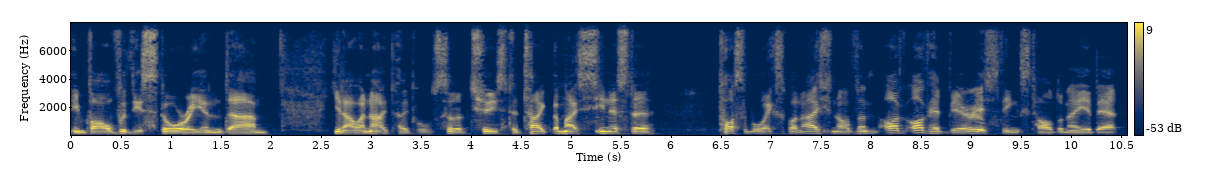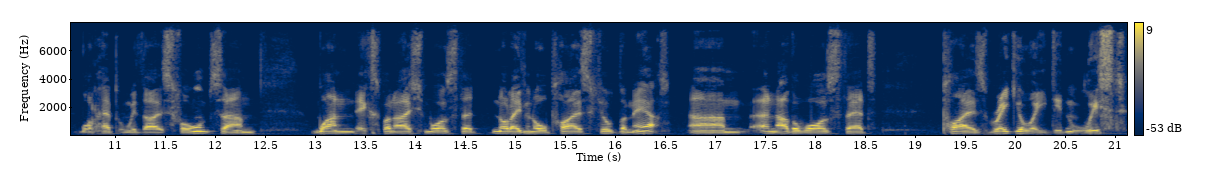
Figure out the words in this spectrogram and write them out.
involved with this story, and um, you know, I know people sort of choose to take the most sinister possible explanation of them. I've I've had various things told to me about what happened with those forms. Um, one explanation was that not even all players filled them out. Um, another was that players regularly didn't list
